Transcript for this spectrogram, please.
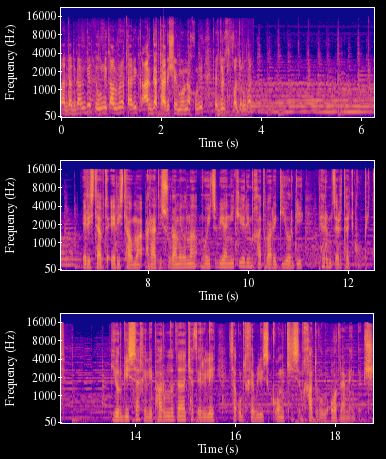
კარგად გავიგებთ, უნიკალურად არის კარგად არის შემონახული კედლის მხატვრობა. ერისთავთ ერისთავმა რატის ურამელმა მოიწვია ნიჭიერი მხატვარი გიორგი ფერმწერთა ჯგუფით. გიორგის სახელი ფარულადაა ჩაწერილი საკურთხევლის კონქის მხატვრულ ორნამენტებში.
